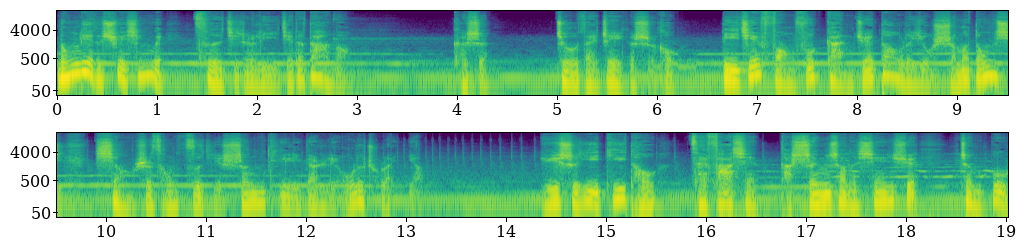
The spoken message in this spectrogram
浓烈的血腥味刺激着李杰的大脑。可是，就在这个时候，李杰仿佛感觉到了有什么东西，像是从自己身体里边流了出来一样。于是，一低头，才发现他身上的鲜血正不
